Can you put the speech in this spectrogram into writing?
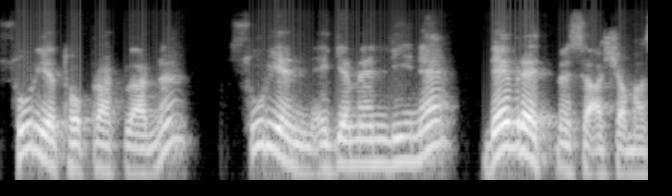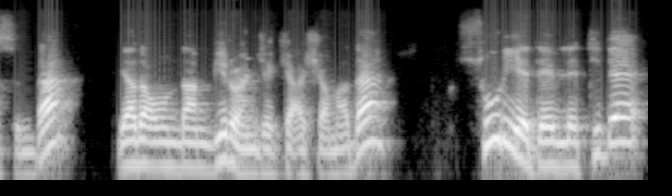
Suriye topraklarını Suriye'nin egemenliğine devretmesi aşamasında ya da ondan bir önceki aşamada Suriye devleti de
